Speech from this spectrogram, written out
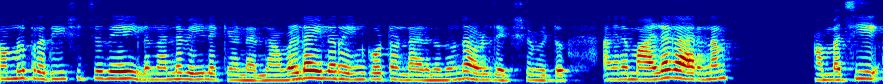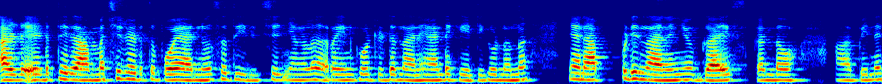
നമ്മൾ പ്രതീക്ഷിച്ചതേ ഇല്ല. നല്ല വെയിലൊക്കെ ഉണ്ടായിരുന്നു. അവളുടെ കയ്യിൽ റെയിൻകോട്ട് ഉണ്ടായിരുന്നതുകൊണ്ട് അവൾ രക്ഷപ്പെട്ടു. അങ്ങനെ മഴ കാരണം അമ്മച്ചി എടുത്ത് അമ്മച്ചിയുടെ അടുത്ത് പോയ അന്നൂസ് തിരിച്ച് ഞങ്ങൾ റെയിൻകോട്ട് ഇട്ട് നനയാണ്ട് കയറ്റിക്കൊണ്ടുവന്ന് ഞാൻ അപ്പടി നനഞ്ഞു. ഗൈസ് കണ്ടോ? പിന്നെ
